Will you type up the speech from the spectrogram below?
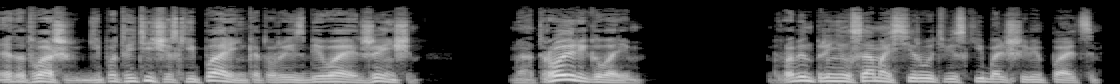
Этот ваш гипотетический парень, который избивает женщин. Мы о Троере говорим? Робин принялся массировать виски большими пальцами.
